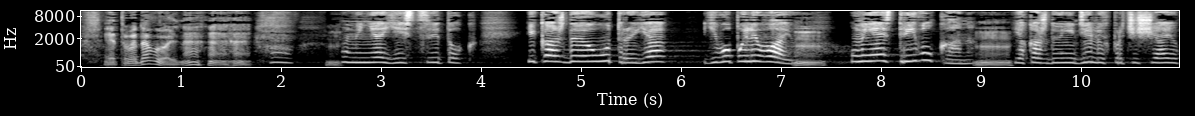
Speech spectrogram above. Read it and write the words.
Этого довольно. У меня есть цветок. И каждое утро я его поливаю. У меня есть три вулкана. Я каждую неделю их прочищаю.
